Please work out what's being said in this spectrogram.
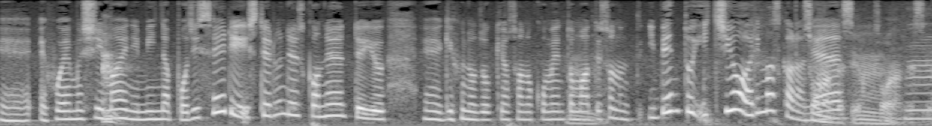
えー、FOMC 前にみんなポジ整理してるんですかねっていう、えー、岐阜の雑記屋さんのコメントもあって、うん、そのイベント一応ありますからね。そうなんですよ。そうなんですよ。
